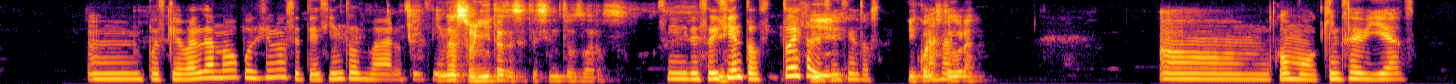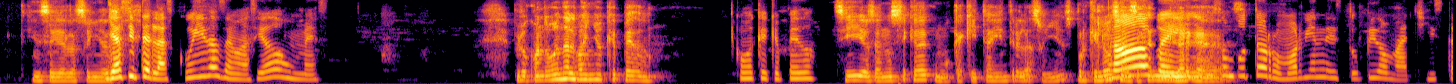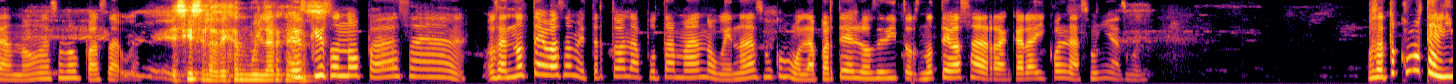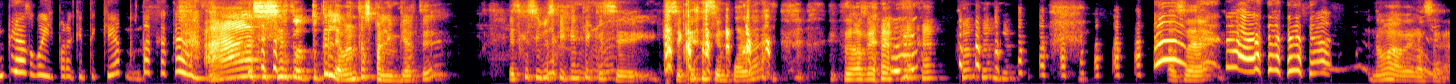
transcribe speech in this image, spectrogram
Mm, Pues que valga, no, pues unos 700 varos, 600. Unas uñitas de 700 varos. Sí, de 600. Tú déjale y- 600. ¿Y cuánto Ajá. te dura? Um, como 15 días. 15 días las uñas. Ya si te las cuidas demasiado, un mes. Pero cuando van al baño, ¿qué pedo? ¿Cómo que qué pedo? Sí, o sea, no se queda como caquita ahí entre las uñas, porque luego se las dejan muy largas. eso es un puto rumor bien estúpido machista, ¿no? Eso no pasa, güey. Es que se la dejan muy largas. Es que eso no pasa. O sea, no te vas a meter toda la puta mano, güey. Nada, son como la parte de los deditos. No te vas a arrancar ahí con las uñas, güey. O sea, ¿tú cómo te limpias, güey? Para que te quede puta caca. Ah, sí es cierto. ¿Tú te levantas para limpiarte? Es que si ves que hay gente que se, que se queda sentada. No, o sea. o sea. No, a ver, o sea.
